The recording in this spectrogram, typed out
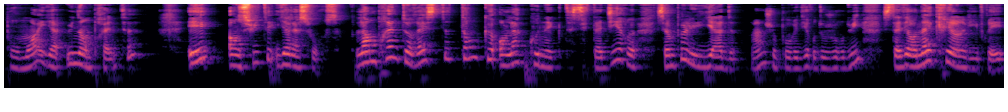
pour moi il y a une empreinte et ensuite il y a la source. L'empreinte reste tant qu'on la connecte, c'est-à-dire c'est un peu les hein, je pourrais dire d'aujourd'hui, c'est-à-dire on a écrit un livre et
